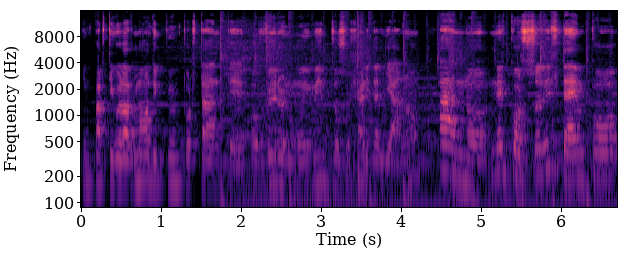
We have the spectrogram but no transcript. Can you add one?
in particolar modo il più importante, ovvero il movimento sociale italiano, hanno nel corso del tempo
